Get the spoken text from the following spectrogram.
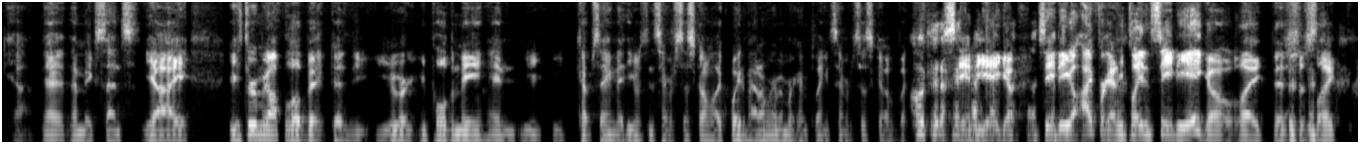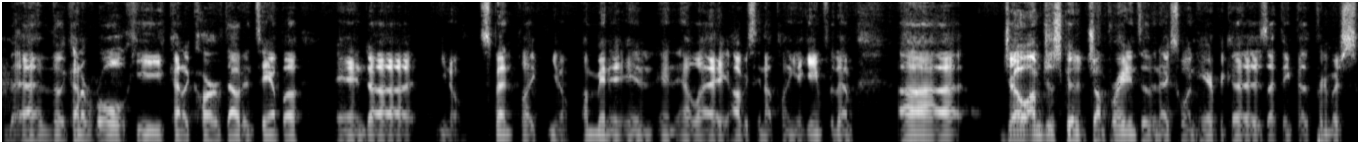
Yeah, that makes sense. Yeah, I you threw me off a little bit because you you, you pulled me and you, you, kept saying that he was in San Francisco. I'm like, wait a minute, I don't remember him playing San Francisco, but oh, San Diego, San Diego. I forgot he played in San Diego. Like that's just like the, uh, the kind of role he kind of carved out in Tampa, and uh, you know spent like you know a minute in in L.A. Obviously not playing a game for them. Uh, Joe, I'm just going to jump right into the next one here because I think that pretty much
